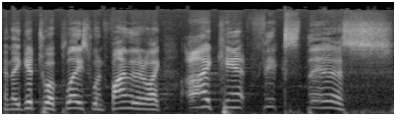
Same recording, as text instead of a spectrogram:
And they get to a place when finally they're like, I can't fix this.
